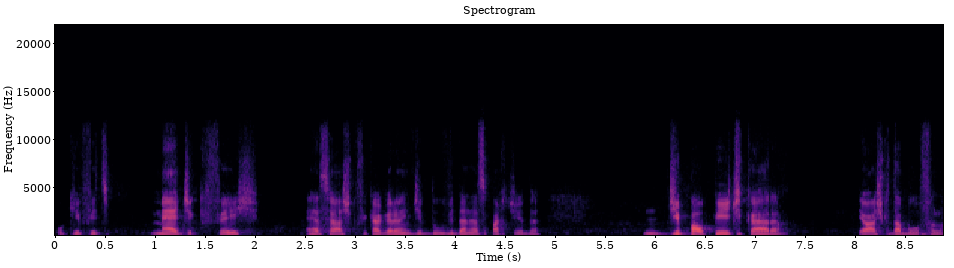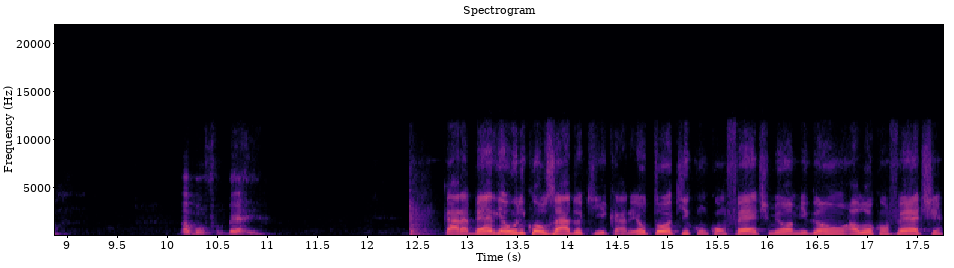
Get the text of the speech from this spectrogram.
o que Fitzmagic fez? Essa eu acho que fica a grande dúvida nessa partida. De palpite, cara, eu acho que dá Buffalo. Da Buffalo, Berg. Cara, Berg é o único ousado aqui, cara. Eu tô aqui com o Confete, meu amigão. Alô, Confete.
